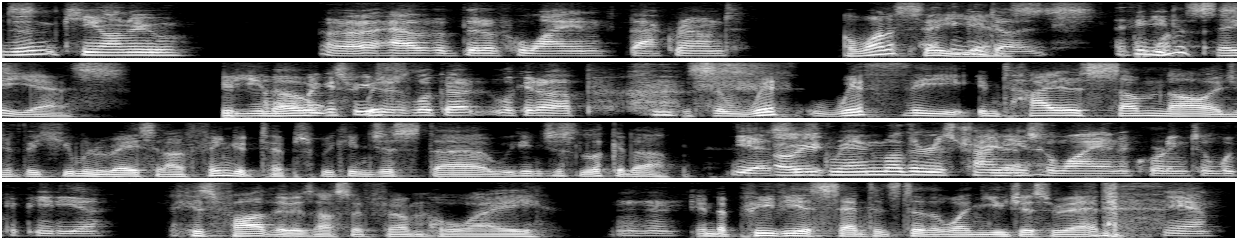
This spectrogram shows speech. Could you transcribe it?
Doesn't Keanu uh, have a bit of Hawaiian background? I want to say I think yes. he does. I I think he want to does. say yes. But you Um, know, I guess we with- could just look at look it up. so with with the entire sum knowledge of the human race at our fingertips, we can just uh, we can just look it up. yes, Oh, his y- grandmother is Chinese Hawaiian according to Wikipedia. His father is also from Hawaii. hmm In the previous sentence to the one you just read, Yeah.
